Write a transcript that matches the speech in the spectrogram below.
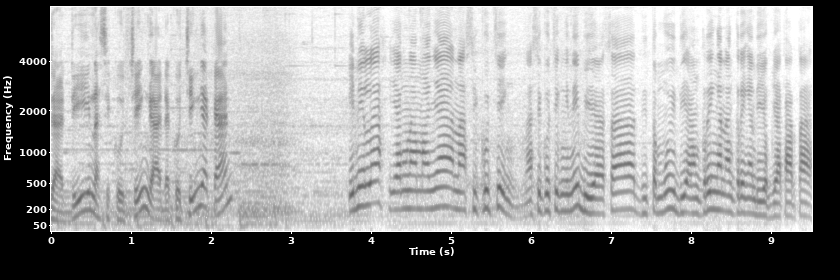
Jadi nasi kucing nggak ada kucingnya kan? Inilah yang namanya nasi kucing. Nasi kucing ini biasa ditemui di angkringan-angkringan di Yogyakarta.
